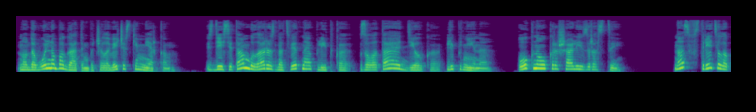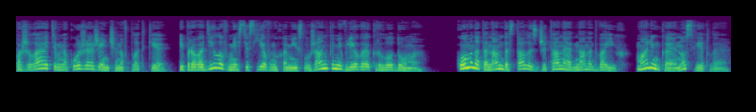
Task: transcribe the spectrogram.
но довольно богатым по человеческим меркам. Здесь и там была разноцветная плитка, золотая отделка, лепнина. Окна украшали израсты. Нас встретила пожилая темнокожая женщина в платке и проводила вместе с евнухами и служанками в левое крыло дома. Комната нам досталась джитаной одна на двоих, маленькая, но светлая.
